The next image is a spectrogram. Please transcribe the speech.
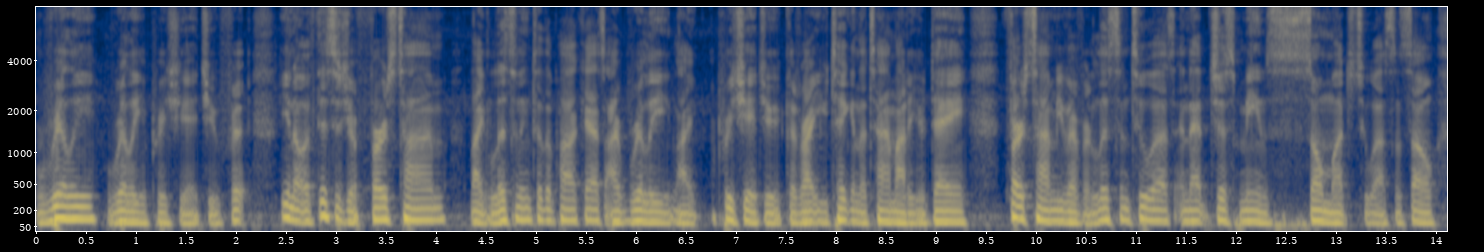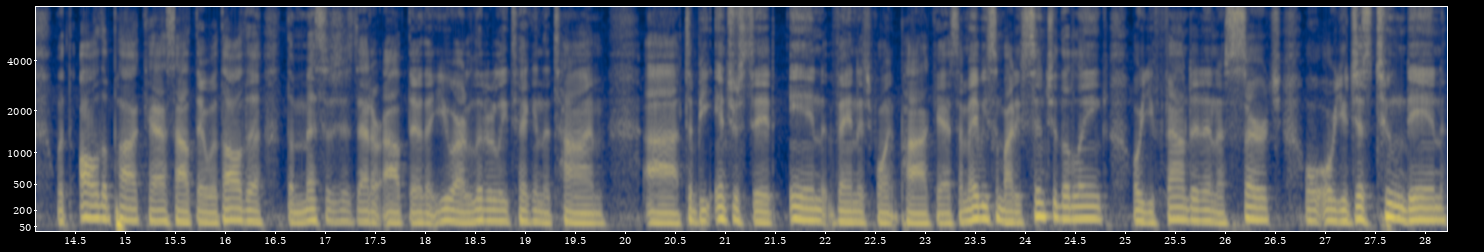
Really, really appreciate you. For you know, if this is your first time like listening to the podcast, I really like appreciate you because right, you taking the time out of your day, first time you've ever listened to us, and that just means so much to us. And so, with all the podcasts out there, with all the the messages that are out there, that you are literally taking the time uh, to be interested in Vantage Point podcast, and maybe somebody sent you the link, or you found it in a search, or or you just tuned in,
